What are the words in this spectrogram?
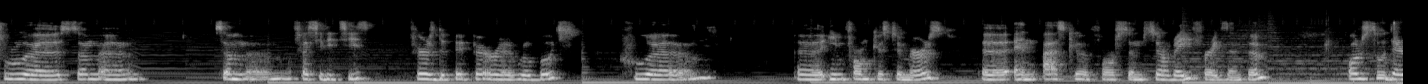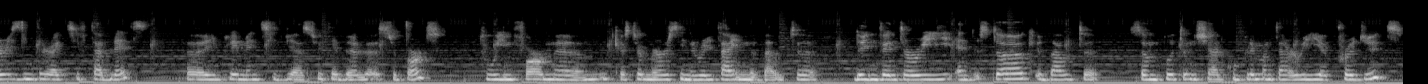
through uh, some uh, some um, facilities. First, the Pepper uh, robots who um, uh, inform customers and ask uh, for some survey, for example. Also, there is interactive tablets implemented via suitable support to inform um, customers in real time about uh, the inventory and the stock, about uh, some potential complementary uh, products.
